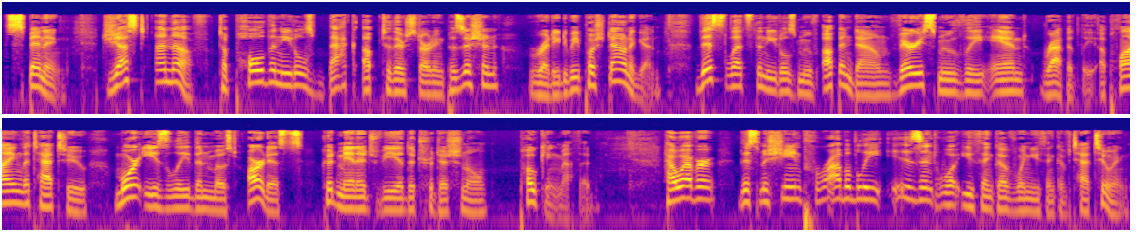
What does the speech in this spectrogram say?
spinning. Just enough to pull the needles back up to their starting position, ready to be pushed down again. This lets the needles move up and down very smoothly and rapidly, applying the tattoo more easily than most artists could manage via the traditional poking method. However, this machine probably isn't what you think of when you think of tattooing.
